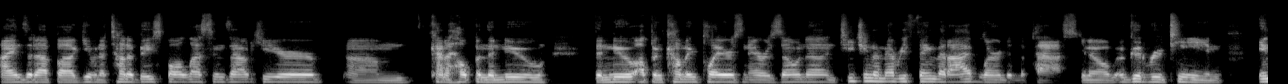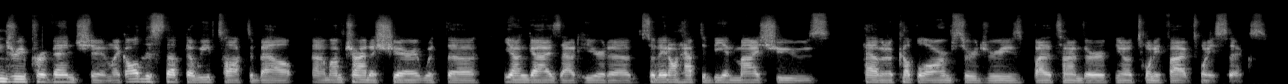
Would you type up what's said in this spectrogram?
I ended up uh, giving a ton of baseball lessons out here, um, kind of helping the new the new up and coming players in Arizona and teaching them everything that I've learned in the past. You know, a good routine, injury prevention, like all this stuff that we've talked about. Um, I'm trying to share it with the young guys out here to so they don't have to be in my shoes having a couple arm surgeries by the time they're you know 25 26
